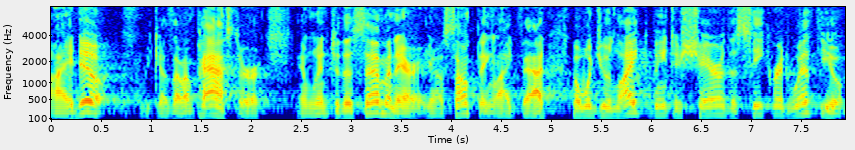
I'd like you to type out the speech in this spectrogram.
I do because I'm a pastor and went to the seminary, you know, something like that. But would you like me to share the secret with you?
